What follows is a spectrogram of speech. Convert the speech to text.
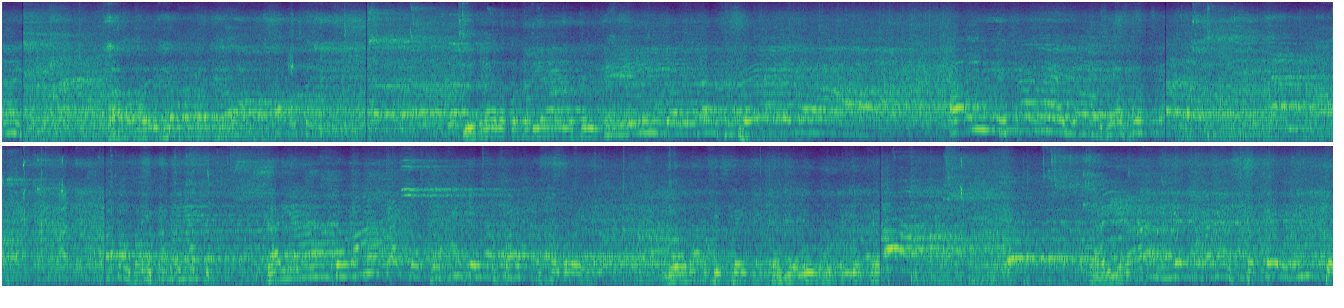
ahí. Vamos a ver, vamos, vamos, vamos. Cuidado con Mariano, pero qué lindo, Leonardo Cepeda. Ahí están ellos. Vamos, ahí está Mariano. Darián Dorán, Peña, seguro, no quería entrar. Darián y el qué bonito.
